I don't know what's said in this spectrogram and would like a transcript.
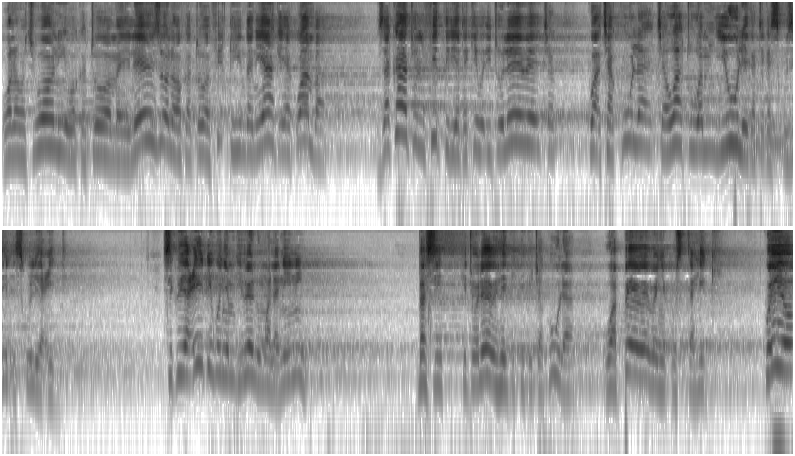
wanawachuoni wakatoa maelezo na wakatoa fikhi ndani yake ya kwamba zakatul fitri yatakiwa itolewe cha, kwa chakula cha watu wa mji ule katika siku zile siku ya Eid. Siku ya Eid kwenye mji wenu mwala nini? Basi kitolewe hiki kitu chakula wapewe wenye kustahiki. Kwa hiyo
